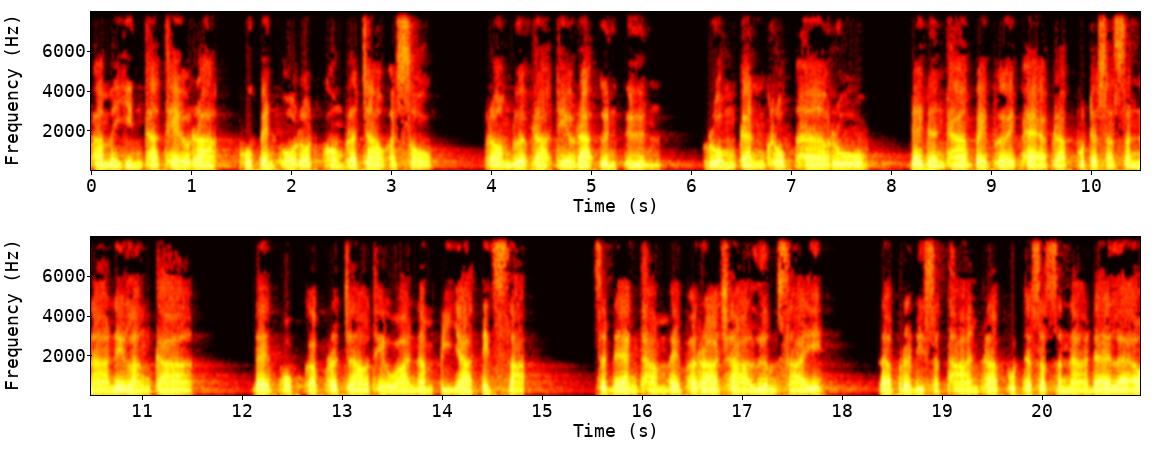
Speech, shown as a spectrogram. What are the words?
พระมหินทเทระผู้เป็นโอรสของพระเจ้าอโศก พร้อมด้วยพระเทระอื่นๆ รวมกันครบห้ารูป ได้เดินทางไปเผยแผ่พระพุทธศาสนาในลังกา ได้พบกับพระเจ้าเทวานัมปิยติสสะแสดงธรรมให้พระราชาเลื่อมใส และประดิษฐานพระพุทธศาสนาได้แล้ว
